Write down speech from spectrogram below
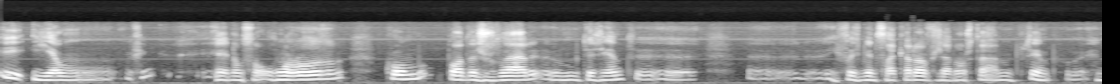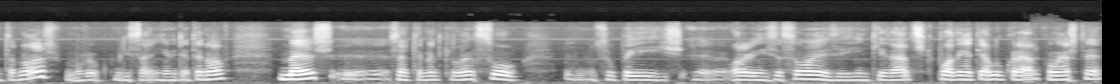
e, e é um, enfim, é não só honroso, como pode ajudar muita gente infelizmente Sakharov já não está há muito tempo entre nós, morreu, como disse, em 89, mas uh, certamente que lançou no seu país uh, organizações e entidades que podem até lucrar com esta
